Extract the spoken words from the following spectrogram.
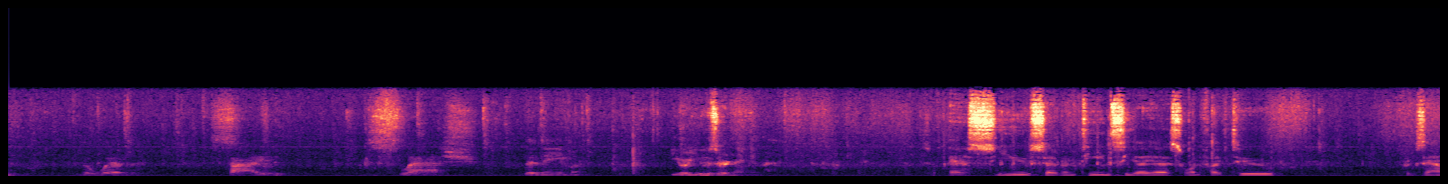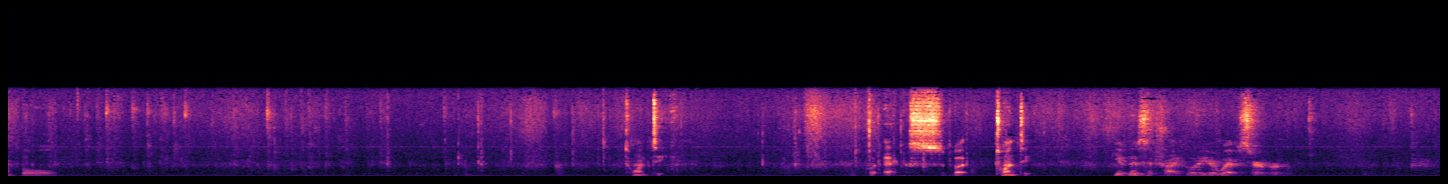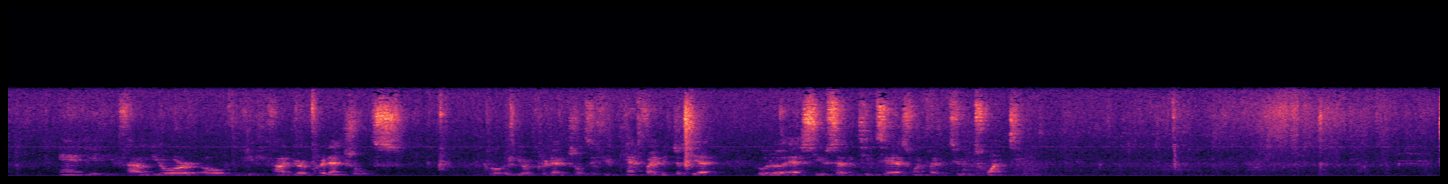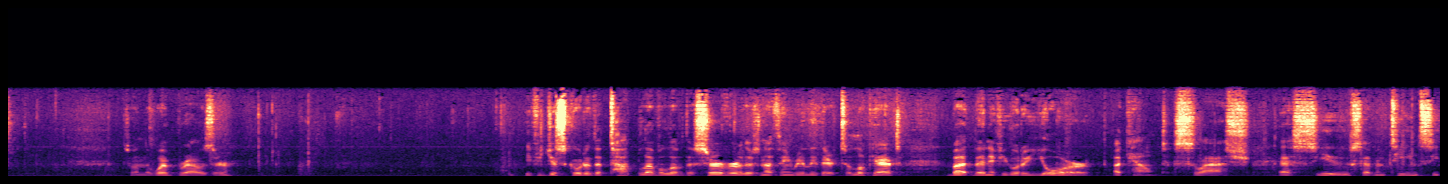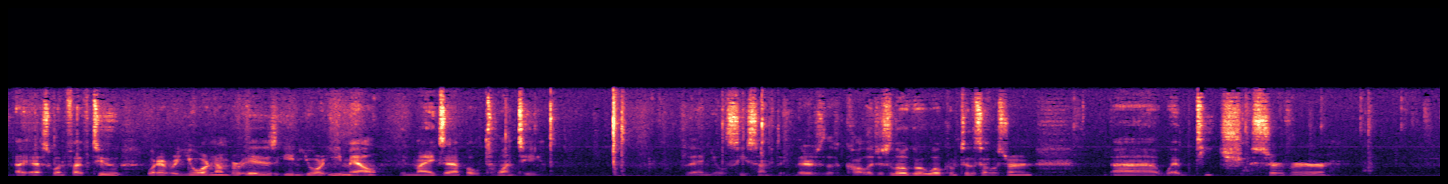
the web side, slash, the name, your username. SU17 CIS 152, for example, Twenty. Put X, but twenty. Give this a try. Go to your web server, and if you found your oh, if you found your credentials, go to your credentials. If you can't find it just yet, go to SU17 CIS 152 So in the web browser, if you just go to the top level of the server, there's nothing really there to look at. But then if you go to your account slash SU17CIS152, whatever your number is in your email, in my example 20. then you'll see something. There's the college's logo. Welcome to the Southwestern uh, Web Teach server.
